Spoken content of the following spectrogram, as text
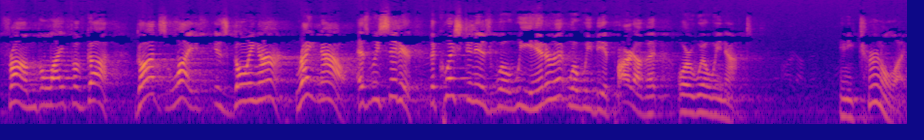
from the life of God. God's life is going on right now as we sit here. The question is will we enter it? Will we be a part of it? Or will we not? In eternal life,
